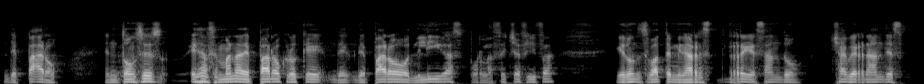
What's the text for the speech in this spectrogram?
de paro. Entonces, esa semana de paro, creo que de, paro de ligas por la fecha FIFA, es donde se va a terminar regresando Xavi Hernández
